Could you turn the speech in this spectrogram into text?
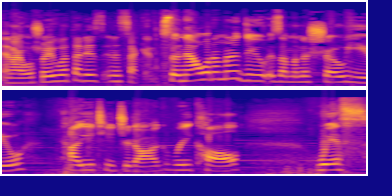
and I will show you what that is in a second. So now what I'm gonna do is I'm gonna show you how you teach your dog recall with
